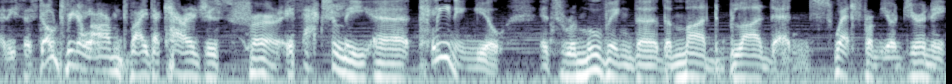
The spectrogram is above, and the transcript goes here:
And he says, "Don't be alarmed by the carriage's fur. It's actually uh, cleaning you. It's removing the the mud, blood, and sweat from your journey.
